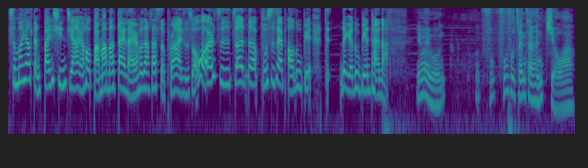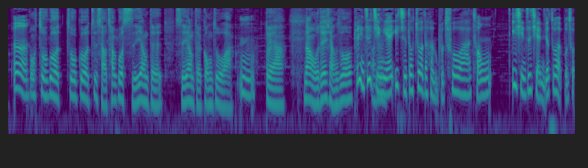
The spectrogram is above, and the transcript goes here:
什么要等搬新家，然后把妈妈带来，然后让她 surprise，说我儿子真的不是在跑路边那个路边摊啊？因为我浮浮浮沉沉很久啊，嗯，我做过做过至少超过十样的十样的工作啊，嗯，对啊，那我在想说，可你这几年一直都做的很不错啊，从。疫情之前你就做很不错，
